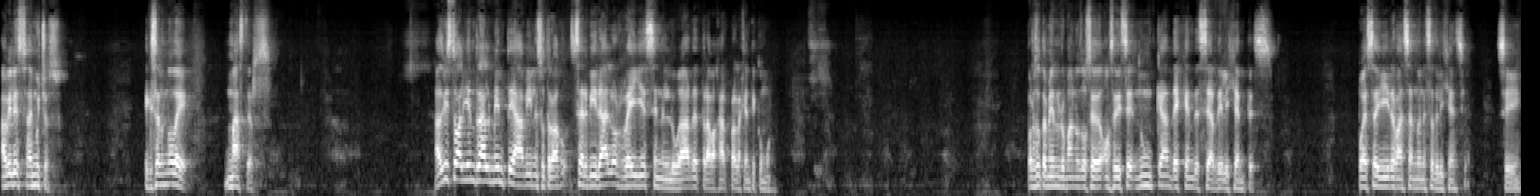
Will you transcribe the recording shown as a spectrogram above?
Hábiles hay muchos. Hay que ser uno de masters. ¿Has visto a alguien realmente hábil en su trabajo? Servirá a los reyes en el lugar de trabajar para la gente común. Por eso también en Romanos 12, 11 dice, nunca dejen de ser diligentes. Puedes seguir avanzando en esa diligencia. Sí.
